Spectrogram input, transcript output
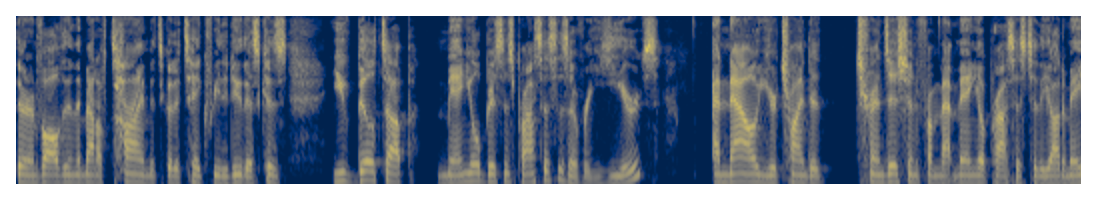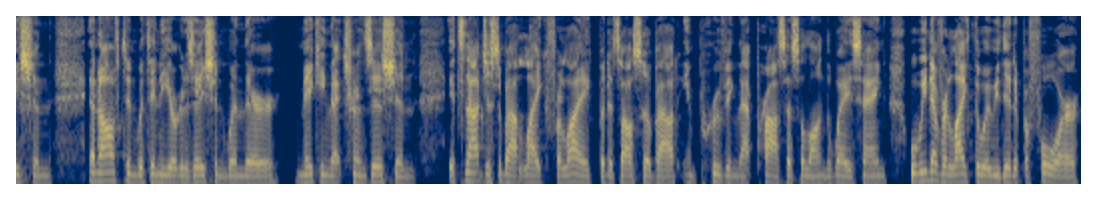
They're involved in the amount of time it's going to take for you to do this because you've built up manual business processes over years. And now you're trying to transition from that manual process to the automation. And often within the organization, when they're making that transition, it's not just about like for like, but it's also about improving that process along the way, saying, well, we never liked the way we did it before.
